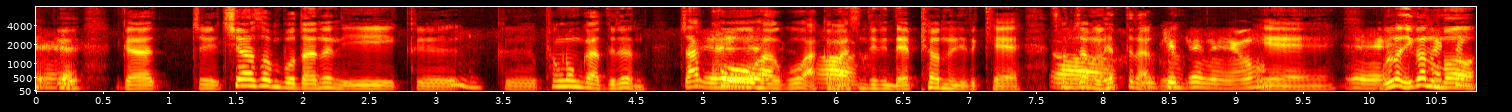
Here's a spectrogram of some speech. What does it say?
예. 그러니까 저희 치아선보다는 이그그 평론가들은 짜코하고 아까 아. 말씀드린 네 편을 이렇게 선정을 아, 했더라고요. 되네요. 예. 예. 물론 이거는 뭐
